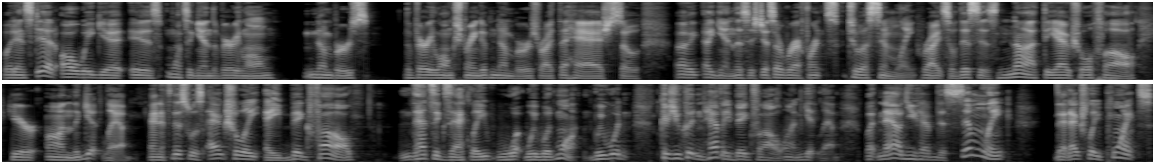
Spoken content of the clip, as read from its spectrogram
But instead, all we get is, once again, the very long numbers, the very long string of numbers, right? The hash. So uh, again, this is just a reference to a symlink, right? So this is not the actual file here on the GitLab. And if this was actually a big file, that's exactly what we would want. We wouldn't, because you couldn't have a big file on GitLab. But now you have this symlink that actually points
